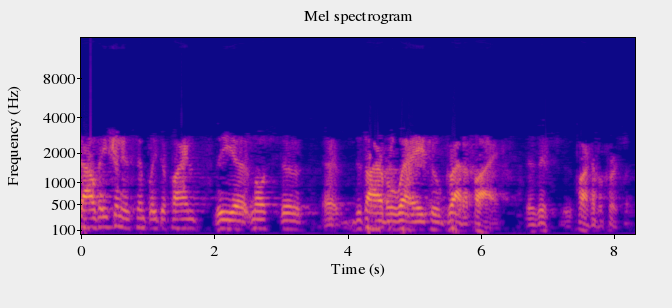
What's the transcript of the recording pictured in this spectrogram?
salvation is simply to find the uh, most uh, uh desirable way to gratify this part of a person.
